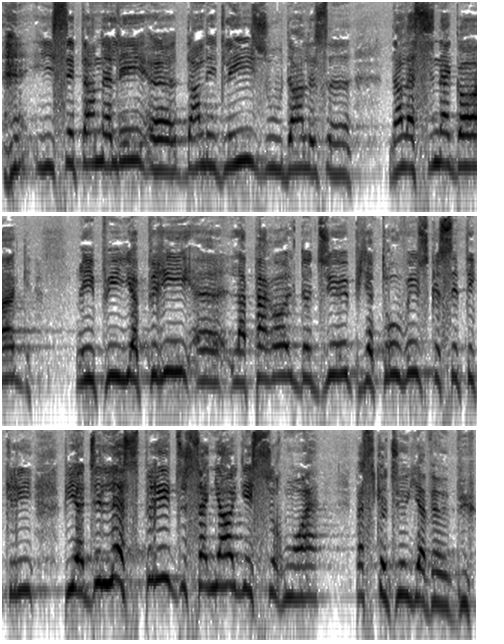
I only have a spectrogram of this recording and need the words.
il s'est en allé euh, dans l'église ou dans, la synagogue. Et puis il a pris euh, la parole de Dieu, puis il a trouvé ce que c'est écrit, puis il a dit, l'Esprit du Seigneur il est sur moi, parce que Dieu y avait un but.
